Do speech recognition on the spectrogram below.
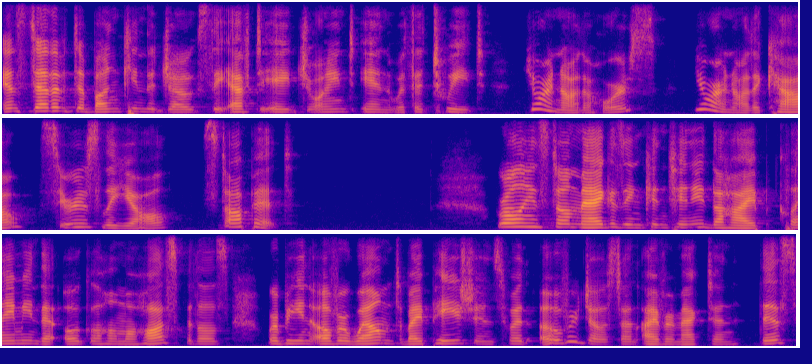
Instead of debunking the jokes, the FDA joined in with a tweet You are not a horse. You are not a cow. Seriously, y'all, stop it. Rolling Stone magazine continued the hype, claiming that Oklahoma hospitals were being overwhelmed by patients who had overdosed on ivermectin. This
